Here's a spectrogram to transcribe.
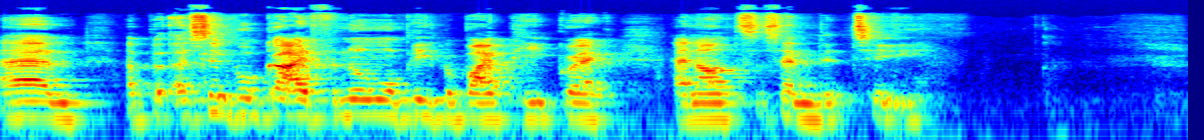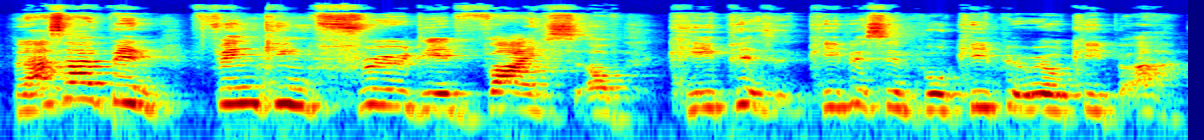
um, a, a simple guide for normal people by Pete Greig, and I'll send it to you. But as I've been thinking through the advice of keep it, keep it simple, keep it real, keep it up,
